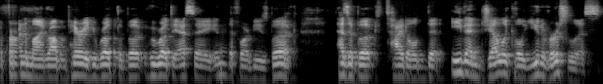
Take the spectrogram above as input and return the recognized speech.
a friend of mine, Robin Parry, who wrote the book, who wrote the essay in the Four Views book, has a book titled "The Evangelical Universalists,"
